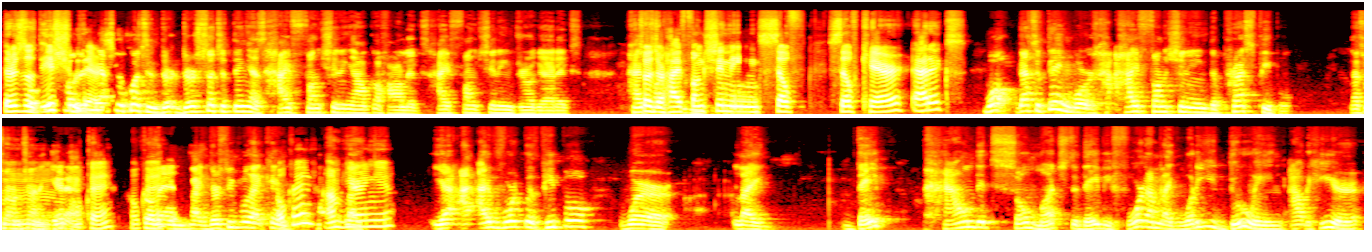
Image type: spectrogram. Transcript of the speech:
there's an okay, issue so there. Ask you a question. There, there's such a thing as high functioning alcoholics, high functioning drug addicts. High so is there high functioning self self care addicts? Well, that's the thing. Where high functioning depressed people. That's what mm, I'm trying to get at. Mm, okay. Okay. So then, like, there's people that can. Okay, I'm like, hearing you. Yeah, I, I've worked with people where, like, they pounded so much the day before. And I'm like, what are you doing out here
